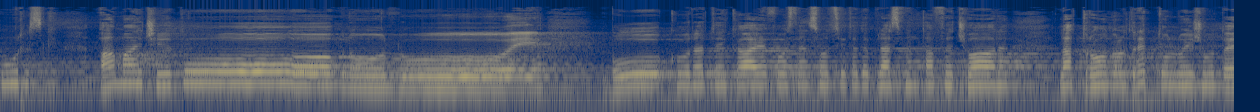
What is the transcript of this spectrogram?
Cursc a Maicii Domnului. Bucură-te că ai fost însoțită de preasfânta Fecioară la tronul dreptului judecător.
